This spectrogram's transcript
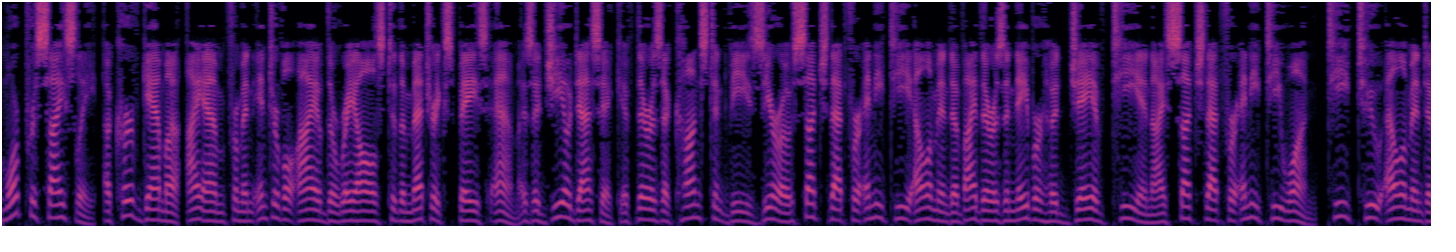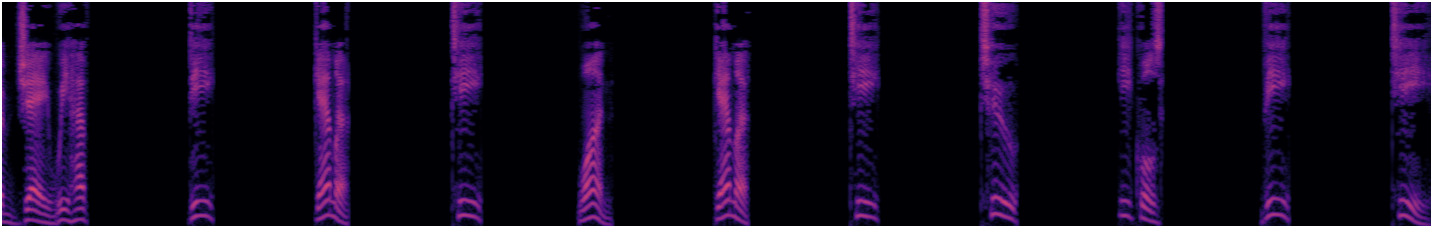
More precisely, a curve gamma im from an interval i of the reals to the metric space M is a geodesic if there is a constant v0 such that for any t element of i there is a neighborhood j of t and i such that for any t1, t2 element of j we have d gamma t 1 gamma t 2 equals v t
